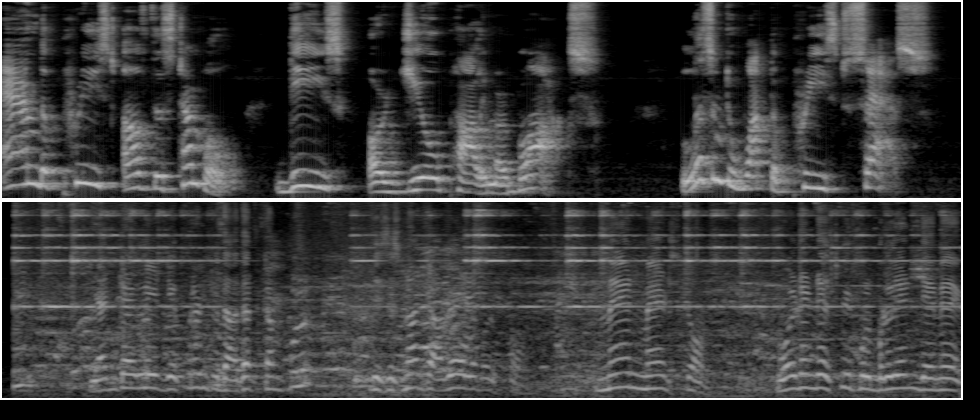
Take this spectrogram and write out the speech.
and the priest of this temple, these are geopolymer blocks. Listen to what the priest says. Entirely different to the other temple. This is not the available stone. Man-made stone. Olden days people brilliant, they make.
